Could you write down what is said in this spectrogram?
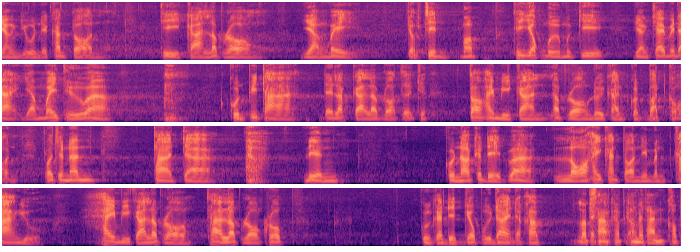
ยังอยู่ในขั้นตอนที่การรับรองยังไม่จบสิ้นม็อบที่ยกมือเมื่อกี้ยังใช้ไม่ได้ ยังไม่ถือว่าคุณพิธาได้รับการรับรองเถอะต้องให้มีการรับรองโดยการกดบัตรก่อน เพราะฉะนั้น ถ้าจะเรียนคุณนักเดชว่ารอให้ขั้นตอนนี้มันค้างอยู่ ให้มีการรับรอง ถ้ารับรองครบ คุณกระเด็ดยกมือได้นะครับ รับทราบครับท่านประธานขอบ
